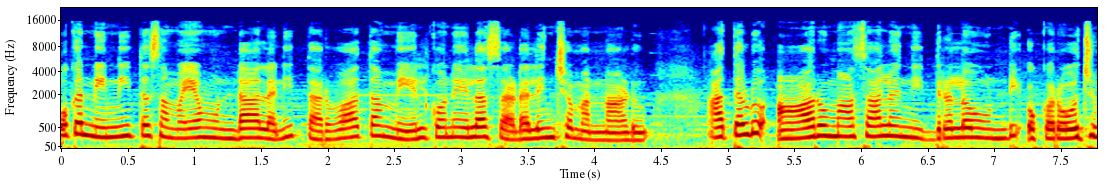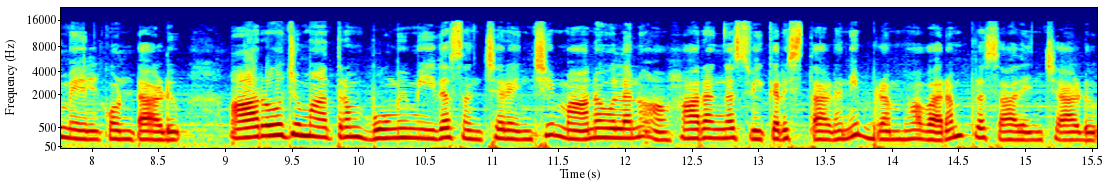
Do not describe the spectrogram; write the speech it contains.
ఒక నిర్ణీత సమయం ఉండాలని తర్వాత మేల్కొనేలా సడలించమన్నాడు. అతడు ఆరు మాసాల నిద్రలో ఉండి ఒకరోజు మేల్కొంటాడు. ఆ రోజు మాత్రం భూమి మీద సంచరించి మానవులను ఆహారంగా స్వీకరిస్తాడని బ్రహ్మవరం ప్రసాదించాడు.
